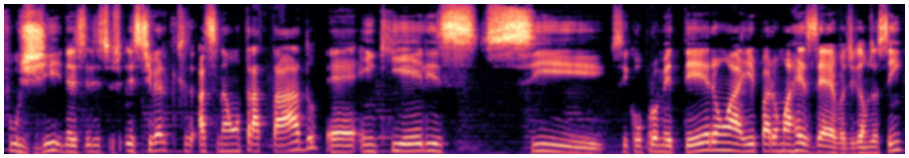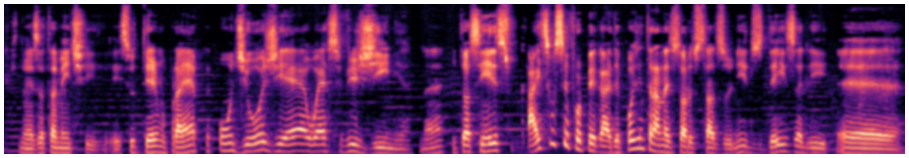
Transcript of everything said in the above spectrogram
fugir, né? eles, eles, tiveram que assinar um tratado é, em que eles se, se comprometeram a ir para uma reserva, digamos assim, que não é exatamente esse o termo para a época, onde hoje é West Virginia, né? Então assim, eles, aí se você for pegar depois entrar na história dos Estados Unidos, desde ali é,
